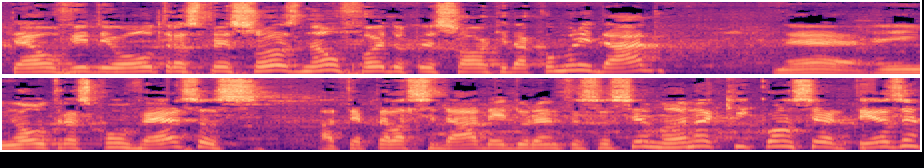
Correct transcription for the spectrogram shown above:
Até ouvi de outras pessoas, não foi do pessoal aqui da comunidade, né? Em outras conversas, até pela cidade aí durante essa semana, que com certeza,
